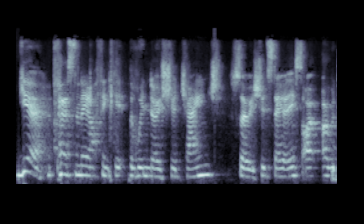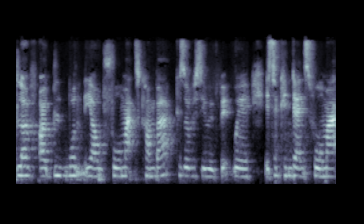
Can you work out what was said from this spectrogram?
Yeah, personally, I think it, the window should change, so it should stay at this. I, I would love, I want the old format to come back because obviously we've we're it's a condensed format,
